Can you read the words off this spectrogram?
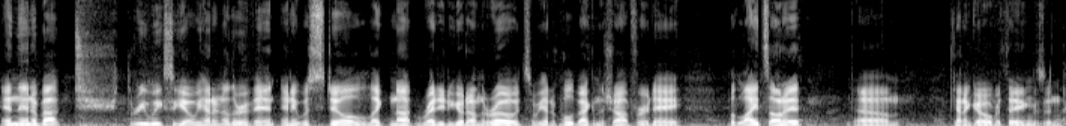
and then about two, three weeks ago we had another event, and it was still like not ready to go down the road, so we had to pull it back in the shop for a day, put lights on it, um, kind of go over things, and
